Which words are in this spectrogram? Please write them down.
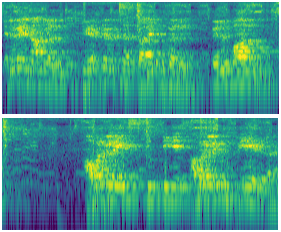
எனவே நாங்கள் தேர்ந்தெடுத்த தலைப்புகள் பெரும்பாலும் அவர்களை சுற்றியே அவர்களை சுற்றியே இருந்தன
